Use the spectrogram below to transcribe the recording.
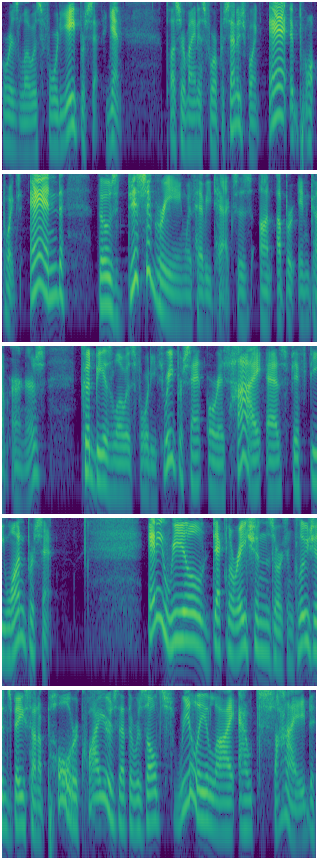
or as low as 48%. Again, plus or minus four percentage point eh, and, points. And those disagreeing with heavy taxes on upper income earners could be as low as 43% or as high as 51%. Any real declarations or conclusions based on a poll requires that the results really lie outside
